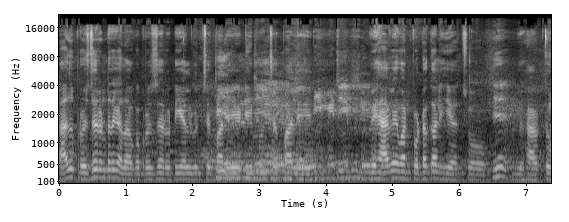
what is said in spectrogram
కాదు ప్రొసీజర్ ఉంటుంది కదా. ఒక ప్రొసీజర్ టీఎల్ గురించి చెప్పాలి టీం గురించి చెప్పాలి. We have a? One protocol here so you have to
